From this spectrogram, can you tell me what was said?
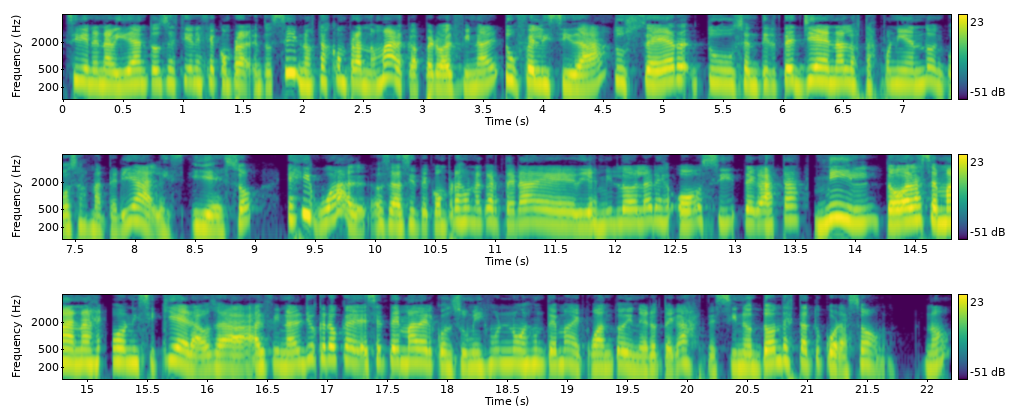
Si viene Navidad, entonces tienes que comprar. Entonces, sí, no estás comprando marca, pero al final tu felicidad, tu ser, tu sentirte llena, lo estás poniendo en cosas materiales. Y eso es igual. O sea, si te compras una cartera de 10 mil dólares o si te gastas mil todas las semanas o ni siquiera. O sea, al final yo creo que ese tema del consumismo no es un tema de cuánto dinero te gastes, sino dónde está tu corazón. ¿No?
